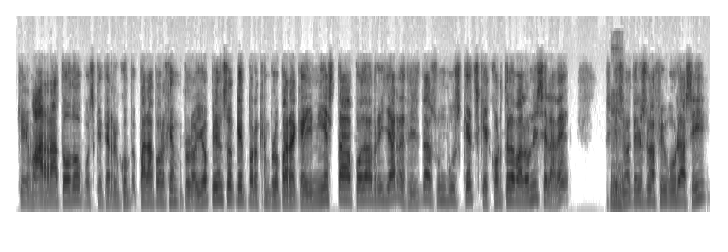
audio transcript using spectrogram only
que barra todo, pues que te recupere. Para, por ejemplo, yo pienso que, por ejemplo, para que Iniesta pueda brillar, necesitas un Busquets que corte el balón y se la dé. Es que si mm. no tienes una figura así,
